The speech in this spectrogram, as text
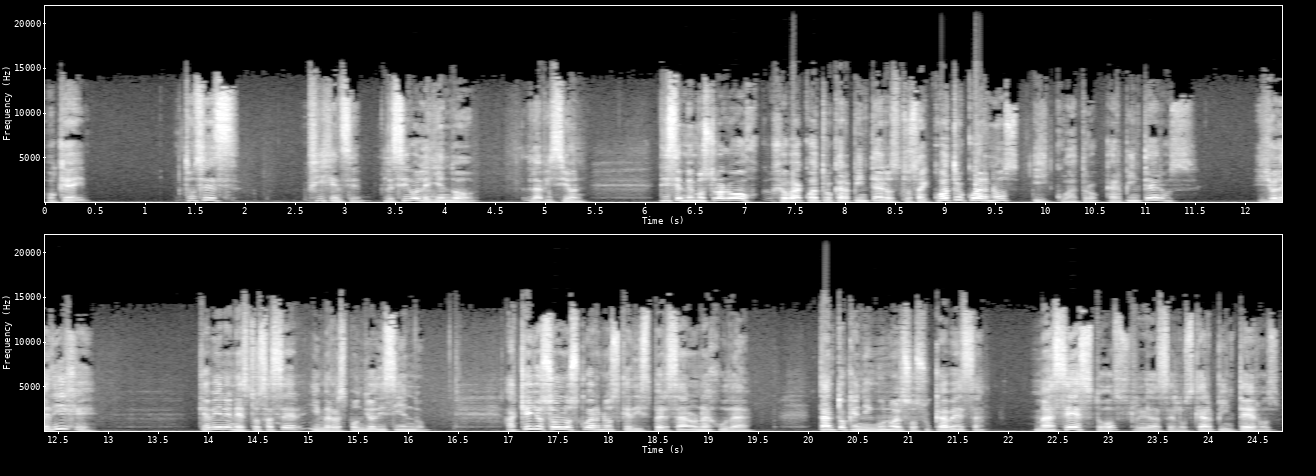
¿Ok? Entonces, fíjense, les sigo leyendo la visión. Dice, me mostró luego Jehová cuatro carpinteros. Entonces hay cuatro cuernos y cuatro carpinteros. Y yo le dije, ¿qué vienen estos a hacer? Y me respondió diciendo, aquellos son los cuernos que dispersaron a Judá, tanto que ninguno alzó su cabeza. Mas estos, ríase los carpinteros,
